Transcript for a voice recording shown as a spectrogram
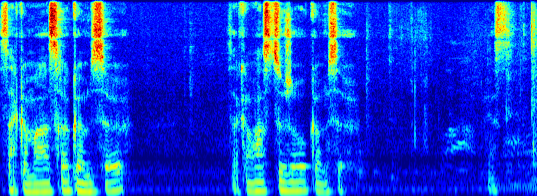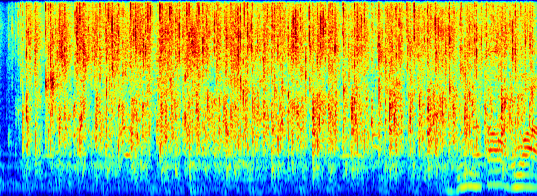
Ça commencera comme ça. Ça commence toujours comme ça. Merci. Jonathan Roy.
